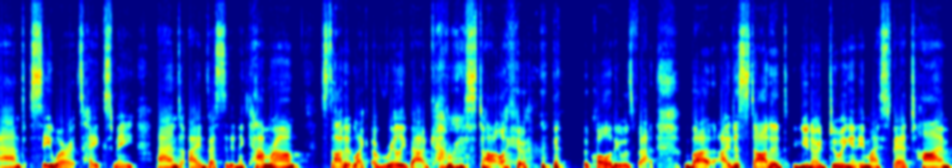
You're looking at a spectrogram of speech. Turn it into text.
and see where it takes me. And I invested in a camera, started like a really bad camera to start, like the quality was bad. But I just started, you know, doing it in my spare time,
